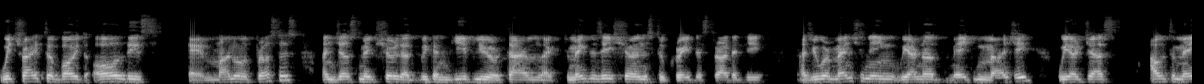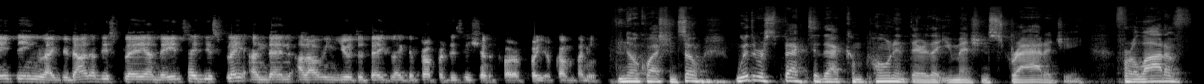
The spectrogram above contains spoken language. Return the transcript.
we try to avoid all this uh, manual process and just make sure that we can give you your time like to make decisions, to create the strategy. As you were mentioning, we are not making magic. We are just automating like the data display and the insight display and then allowing you to take like the proper decision for for your company no question so with respect to that component there that you mentioned strategy for a lot of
